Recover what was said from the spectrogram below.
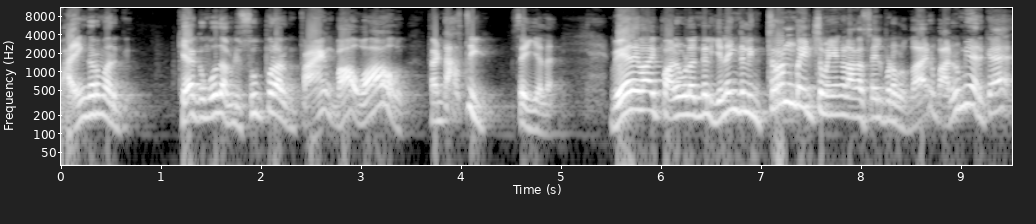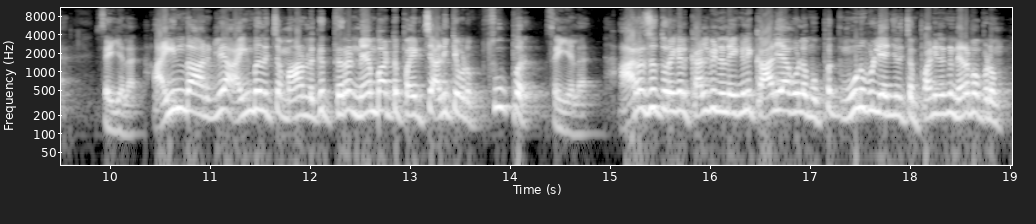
பயங்கரமாக இருக்குது கேட்கும்போது அப்படி சூப்பராக இருக்கும். ஃபேங் வா வாவ் ஃபேண்டாஸ்டிக் செய்யலை. வேலைவாய்ப்பு அலுவலகங்கள் இளைஞர்களின் திறன் பயிற்சி மையங்களாக செயல்படும் அருமையாக இருக்க. செய்யலை. ஐந்து ஆண்டுகளே ஐம்பது லட்சம் மாணவர்களுக்கு திறன் மேம்பாட்டு பயிற்சி அளிக்கப்படும் சூப்பர் செய்யலை. அரசு துறைகள் கல்வி நிலையங்களில் காலியாக உள்ள முப்பத்தி மூணு புள்ளி அஞ்சு லட்சம் பணியிடங்கள் நிரப்பப்படும்.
